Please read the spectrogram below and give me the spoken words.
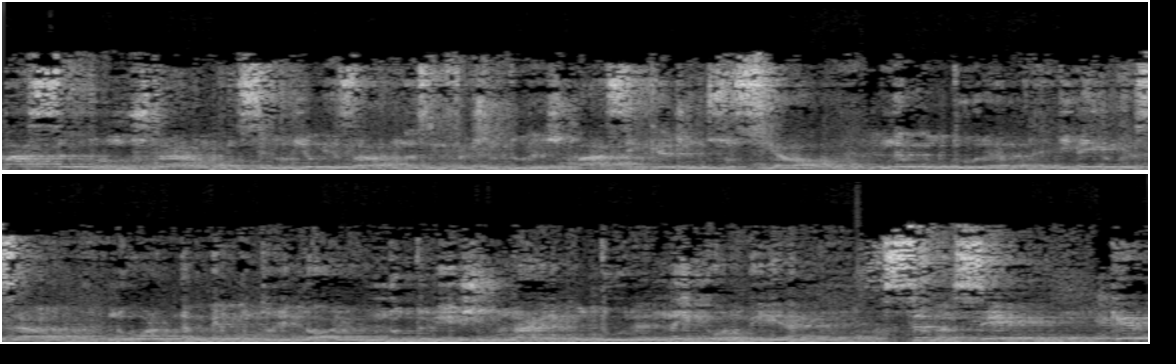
passa por mostrar um Conselho realizado nas infraestruturas básicas, no social, na cultura e na educação, no ordenamento do território, no turismo, na agricultura, na economia. Sebancê quer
